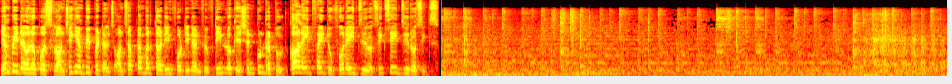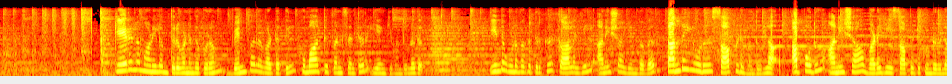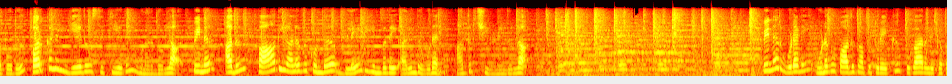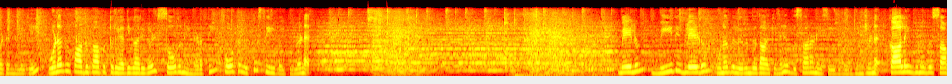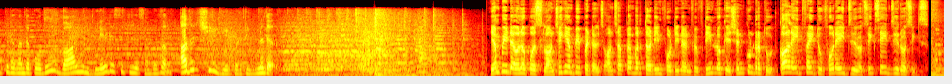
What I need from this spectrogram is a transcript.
MP developers launching MP Petals on September 13, 14 and 15 location Kundratur. Call 8524806806. Kerala மாநிலம் திருவனந்தபுரம் வெண்பல வட்டத்தில் Kumar tiffin centre இயங்கி வந்துள்ளது இந்த உணவகத்திற்கு காலையில் அனிஷா என்பவர் தந்தையோடு சாப்பிட வந்துள்ளார். அப்போது அனிஷா வடையை சாப்பிட்டுக் கொண்டிருந்த போது பற்களில் ஏதோ சிக்கியதை உணர்ந்துள்ளார். பின்னர் அது பாதி அளவு கொண்ட பிளேடு என்பதை அறிந்தவுடன் அதிர்ச்சி அடைந்துள்ளார். பின்னர் உடனே உணவு பாதுகாப்புத்துறைக்கு புகார் அளிக்கப்பட்ட நிலையில் உணவு பாதுகாப்புத்துறை அதிகாரிகள் சோதனை நடத்தி ஹோட்டலுக்கு சீல் வைத்துள்ளனர். மேலும் மீதி பிளேடும் உணவில் இருந்ததா என விசாரணை செய்து வருகின்றனர் காலை உணவு சாப்பிட வந்தபோது வாயில் பிளேடு சிக்கிய சம்பவம் அதிர்ச்சியை ஏற்படுத்தியுள்ளது MP developers launching MP Petals on September 13, 14 and 15 location Kundratur. Call 8524806806.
